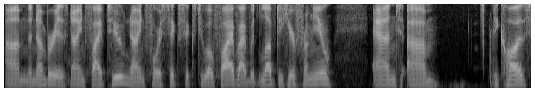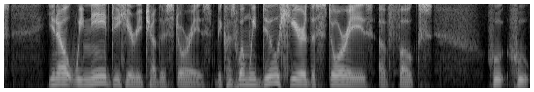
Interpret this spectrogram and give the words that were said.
Um, the number is 952 946 6205. I would love to hear from you. And um, because you know, we need to hear each other's stories because when we do hear the stories of folks who who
